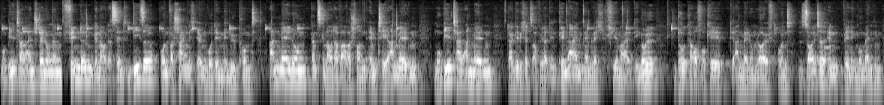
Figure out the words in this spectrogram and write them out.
Mobilteileinstellungen finden. Genau, das sind diese und wahrscheinlich irgendwo den Menüpunkt Anmeldung. Ganz genau, da war er schon MT anmelden, Mobilteil anmelden. Da gebe ich jetzt auch wieder den PIN ein, nämlich viermal die 0. Drücke auf OK, die Anmeldung läuft und sollte in wenigen Momenten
